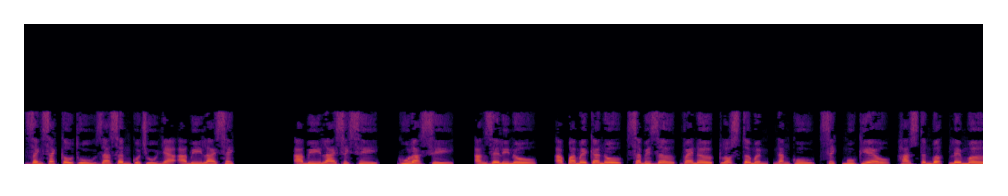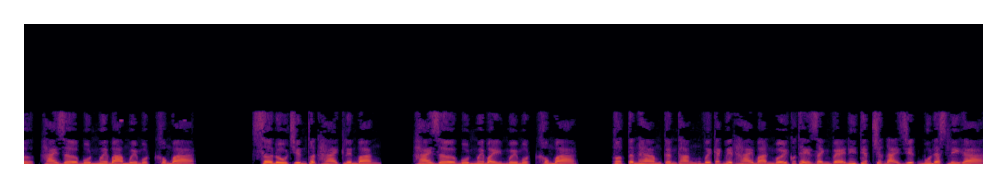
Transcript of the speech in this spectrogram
Danh sách cầu thủ ra sân của chủ nhà Abi Leipzig. Abi Leipzig C, Gulaxi, Angelino, Upamecano, Sabitzer, Werner, Klosterman, Nanku, Sik, Mukiel, Hanstenberg, Lemmer, 2 giờ 43 11 03. Sơ đồ chiến thuật 2 bang. 2 giờ 47 11 03. Tottenham cần thắng với cách biệt hai bàn mới có thể giành vé đi tiếp trước đại diện Bundesliga.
